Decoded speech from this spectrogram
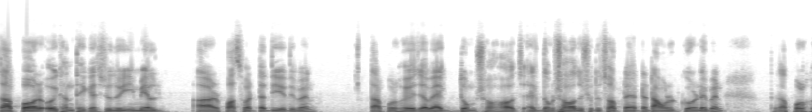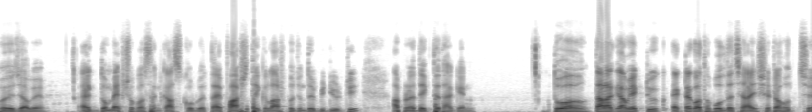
তারপর ওইখান থেকে শুধু ইমেল আর পাসওয়ার্ডটা দিয়ে দেবেন। তারপর হয়ে যাবে একদম সহজ, একদম সহজে। শুধু সফটওয়্যারটা ডাউনলোড করে নেবেন, তারপর হয়ে যাবে। একদম একশো পার্সেন্ট কাজ করবে। তাই ফার্স্ট থেকে লাস্ট পর্যন্ত ভিডিওটি আপনারা দেখতে থাকেন। তো তার আগে আমি একটু, একটা কথা বলতে চাই, সেটা হচ্ছে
